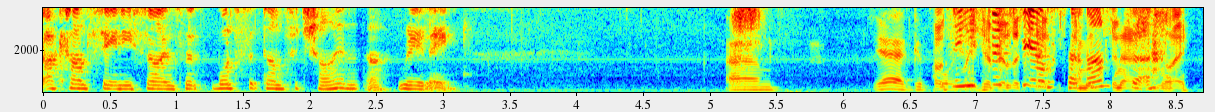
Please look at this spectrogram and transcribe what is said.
I can't see any signs that what's it done for China, really? Um, yeah, good Well, point. it's So to be able rehabilitated to them internationally.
